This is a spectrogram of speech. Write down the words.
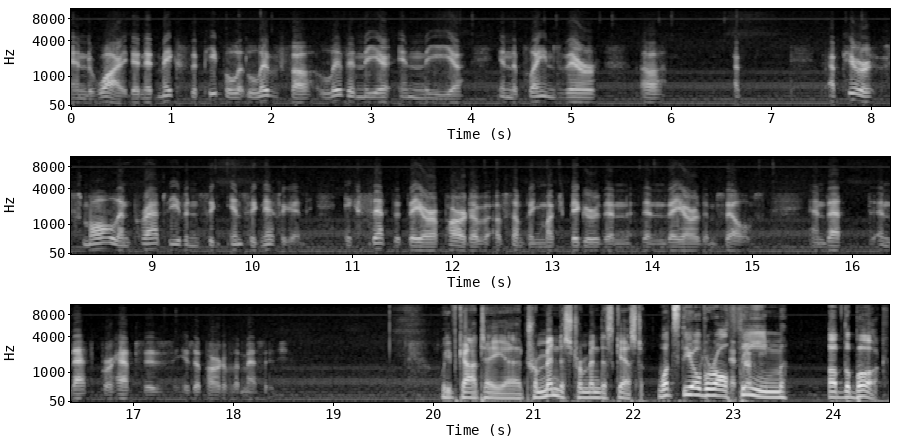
and wide, and it makes the people that live uh, live in the in the uh, in the plains there uh, appear small and perhaps even insignificant, except that they are a part of, of something much bigger than than they are themselves and that and that perhaps is is a part of the message. We've got a uh, tremendous, tremendous guest. What's the overall That's theme right. of the book?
